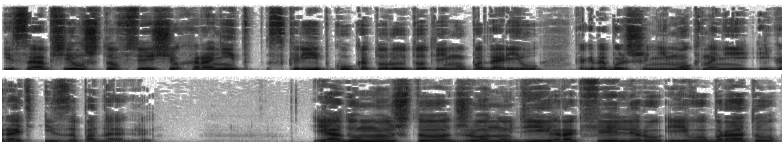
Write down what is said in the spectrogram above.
и сообщил, что все еще хранит скрипку, которую тот ему подарил, когда больше не мог на ней играть из-за подагры. Я думаю, что Джону Ди Рокфеллеру и его брату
